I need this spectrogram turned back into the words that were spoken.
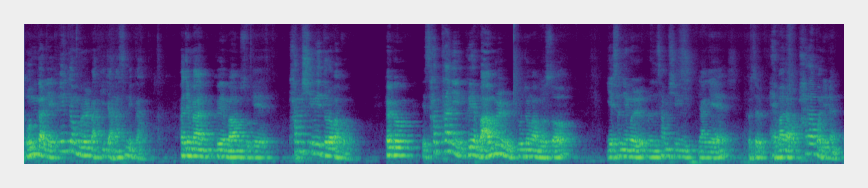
돈 관리 회견물을 맡기지 않았습니까? 하지만 그의 마음속에 탐심이 들어가고 결국 사탄이 그의 마음을 조종함으로써 예수님을 은 30냥에 그것을 배반하고 팔아버리는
